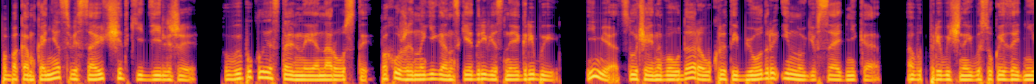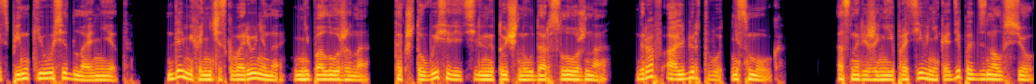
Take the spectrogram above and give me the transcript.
по бокам коня свисают щитки дильжи. Выпуклые стальные наросты, похожие на гигантские древесные грибы. Ими от случайного удара укрыты бедра и ноги всадника. А вот привычной высокой задней спинки у седла нет. Для механического рёнина не положено, так что высидеть сильный точный удар сложно. Граф Альберт вот не смог. О снаряжении противника Диппольд знал все,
